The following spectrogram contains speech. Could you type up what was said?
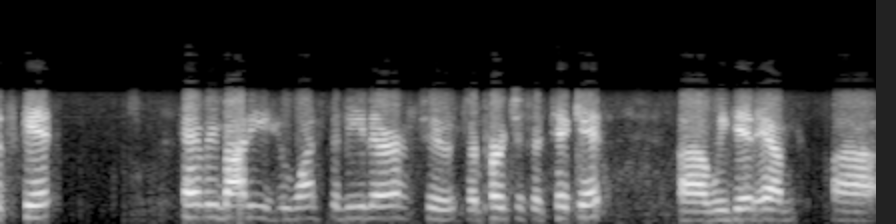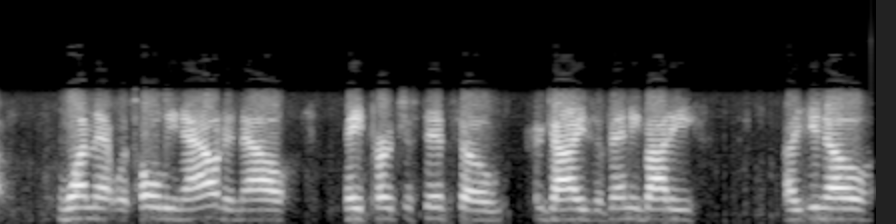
let's get everybody who wants to be there to to purchase a ticket. Uh, we did have uh, one that was holding out, and now they purchased it. So, guys, if anybody uh, you know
